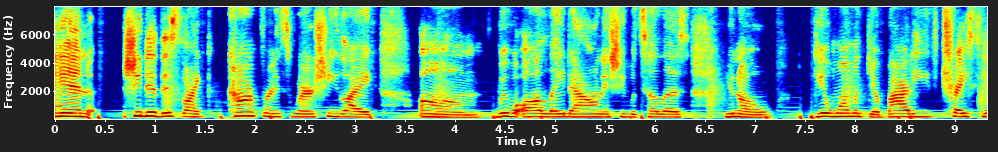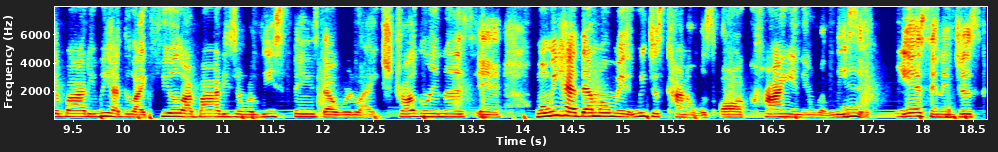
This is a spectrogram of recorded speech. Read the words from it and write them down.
and she did this like conference where she like um we would all lay down and she would tell us, you know, get one with your body, trace your body. We had to like feel our bodies and release things that were like struggling us. And when we had that moment, we just kind of was all crying and releasing, dancing and just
